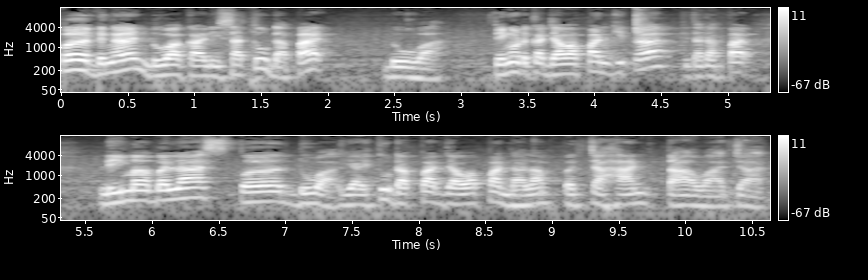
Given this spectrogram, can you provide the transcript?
per dengan 2 kali 1 dapat 2. Tengok dekat jawapan kita, kita dapat 15 per 2 iaitu dapat jawapan dalam pecahan tawajar.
